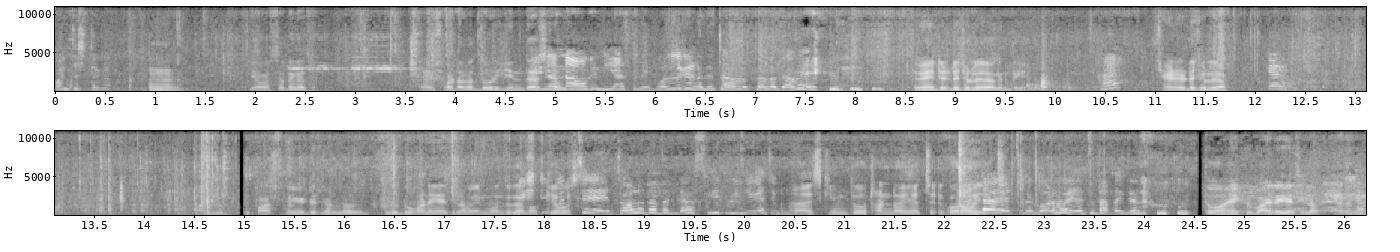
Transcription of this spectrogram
পঞ্চাশ টাকা। হুম। কি অবস্থা দেখেছ? আমি ছ টাকার দড়ি কিনতে আসলাম। আমাকে নিয়ে আসতে নেই। বললে কেন যে চলো চলো যাবে? তুমি হেঁটে হেঁটে চলে যাও এখান থেকে। হ্যাঁ? হেঁটে হেঁটে চলে যাও। কেন? তো পাঁচ মিনিটের জন্য শুধু দোকানে গেছিলাম এর মধ্যে দেখো কি অবস্থা। চলো তাড়াতাড়ি দেখো শীত ভিজে গেছে আইসক্রিম তো ঠান্ডা হয়ে যাচ্ছে গরম হয়ে যাচ্ছে। গরম হয়ে যাচ্ছে তাড়াতাড়ি তো আমি একটু বাইরে গেছিলাম এতক্ষণ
